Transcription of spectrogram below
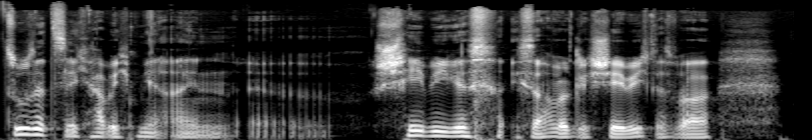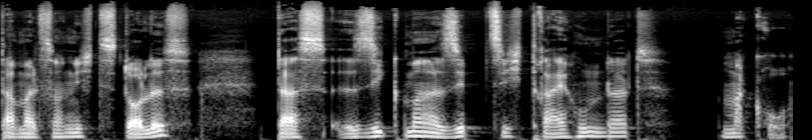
Zusätzlich habe ich mir ein äh, schäbiges, ich sage wirklich schäbig, das war damals noch nichts Dolles, das Sigma 70300 Makro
